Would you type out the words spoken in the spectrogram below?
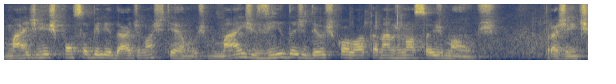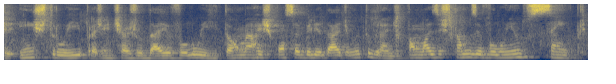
mais responsabilidade nós temos, mais vidas Deus coloca nas nossas mãos para a gente instruir, para a gente ajudar a evoluir. Então é uma responsabilidade muito grande. Então nós estamos evoluindo sempre.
